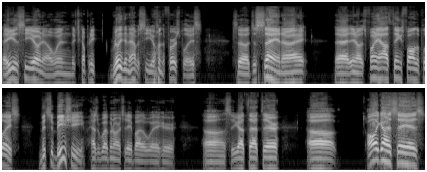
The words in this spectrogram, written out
That he's a CEO now when the company really didn't have a CEO in the first place. So just saying, all right, that, you know, it's funny how things fall into place. Mitsubishi has a webinar today, by the way, here. Uh, so you got that there. Uh, all I got to say is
